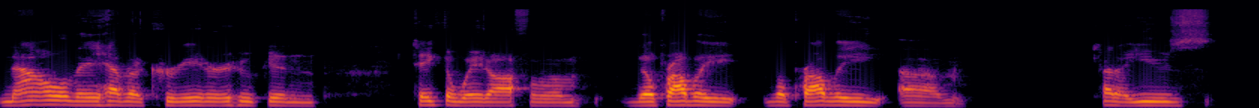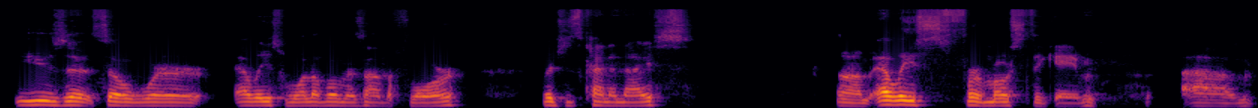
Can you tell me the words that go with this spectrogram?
Now they have a creator who can take the weight off of them. They'll probably they'll probably um, kind of use use it so where at least one of them is on the floor, which is kind of nice. Um, at least for most of the game. Um,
